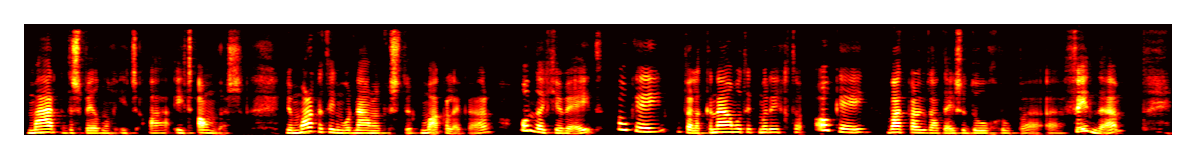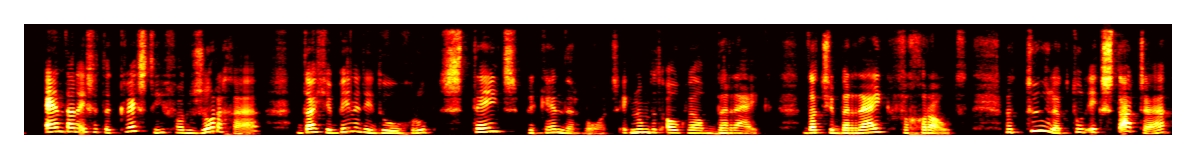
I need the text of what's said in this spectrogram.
Maar er speelt nog iets, uh, iets anders. Je marketing wordt namelijk een stuk makkelijker, omdat je weet: oké, op welk kanaal moet ik me richten? Oké, waar kan ik dat deze doelgroepen uh, vinden? En dan is het een kwestie van zorgen dat je binnen die doelgroep steeds bekender wordt. Ik noem het ook wel bereik. Dat je bereik vergroot. Natuurlijk, toen ik startte,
